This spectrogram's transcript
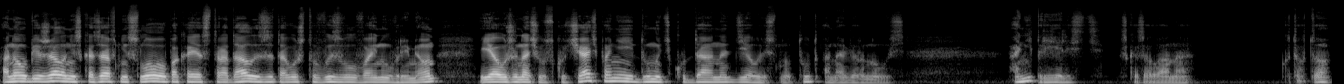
Она убежала, не сказав ни слова, пока я страдал из-за того, что вызвал войну времен, и я уже начал скучать по ней и думать, куда она делась, но тут она вернулась. «Они прелесть», — сказала она. «Кто-кто?»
